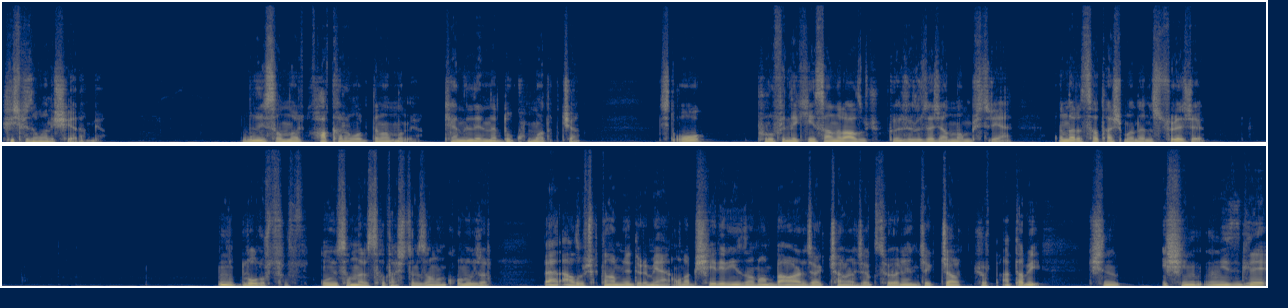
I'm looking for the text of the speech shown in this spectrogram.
hiçbir zaman işe yaramıyor. Bu insanlar hak aramaktan anlamıyor. Kendilerine dokunmadıkça işte o profildeki insanlar az buçuk gözünüzde canlanmıştır yani. Onlara sataşmadığınız sürece mutlu olursunuz. O insanlara sataştığınız zaman konu. Ben az buçuk tahmin ediyorum yani. Ona bir şey dediğin zaman bağıracak, çağıracak, söylenecek, cart, curt. Ha tabii kişinin işinizle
